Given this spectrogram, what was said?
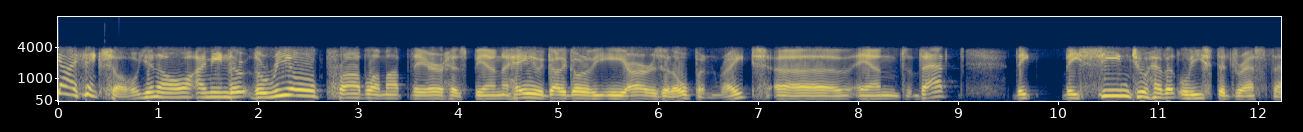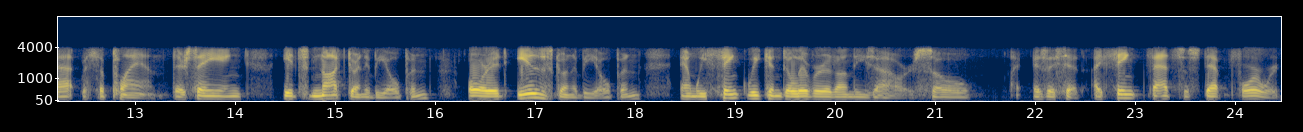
Yeah, I think so. You know, I mean, the the real problem up there has been, hey, we've got to go to the ER. Is it open, right? Uh, and that they seem to have at least addressed that with the plan. They're saying it's not going to be open or it is going to be open, and we think we can deliver it on these hours. So, as I said, I think that's a step forward.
